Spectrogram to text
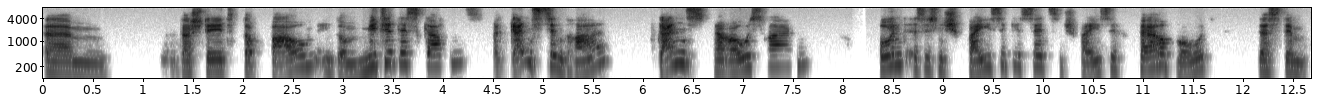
ähm, da steht der Baum in der Mitte des Gartens, äh, ganz zentral, ganz herausragend. Und es ist ein Speisegesetz, ein Speiseverbot, das dem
